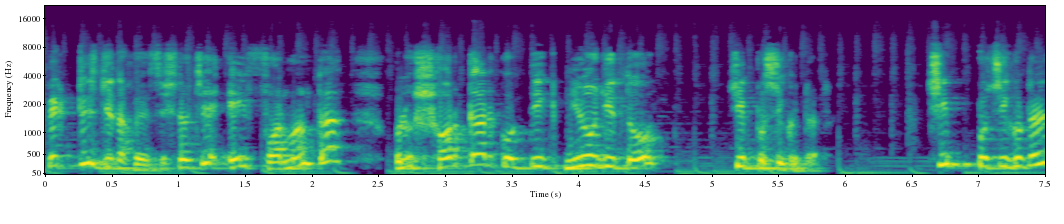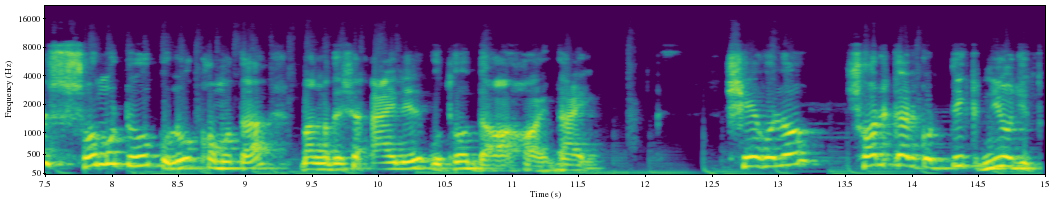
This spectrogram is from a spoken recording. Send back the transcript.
প্র্যাকটিস যেটা হয়েছে, সেটা হচ্ছে এই ফর্মালটা হলো সরকার কর্তৃক নিয়োজিত চিফ প্রসিকিউটর চিফ প্রসিকিউটরের সমটো কোনো ক্ষমতা বাংলাদেশের আইনের কোথাও দেওয়া হয় নাই। সে হলো সরকার কর্তৃক নিয়োজিত।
